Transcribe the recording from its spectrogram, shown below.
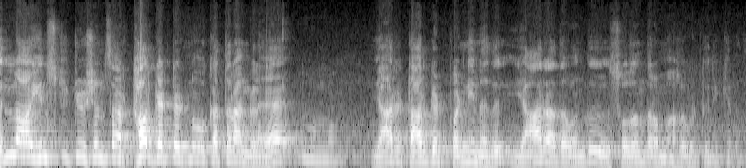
எல்லா இன்ஸ்டிடியூஷன்ஸ் ஆர் டார்கெட்டட்னு கத்துறாங்களே. யார் டார்கெட் பண்ணினது யார் அதை வந்து சுதந்திரமாக விட்டிருக்கிறது?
